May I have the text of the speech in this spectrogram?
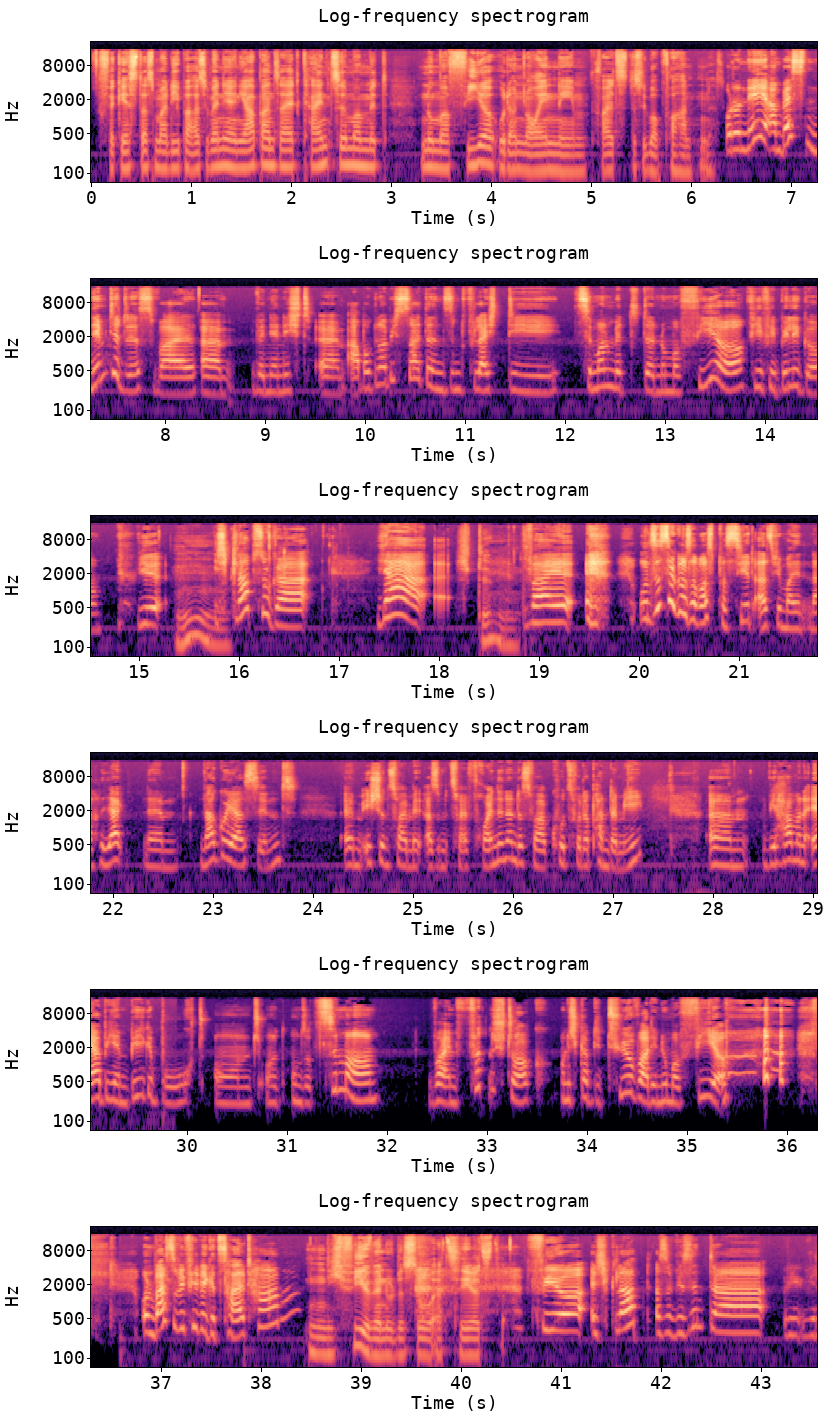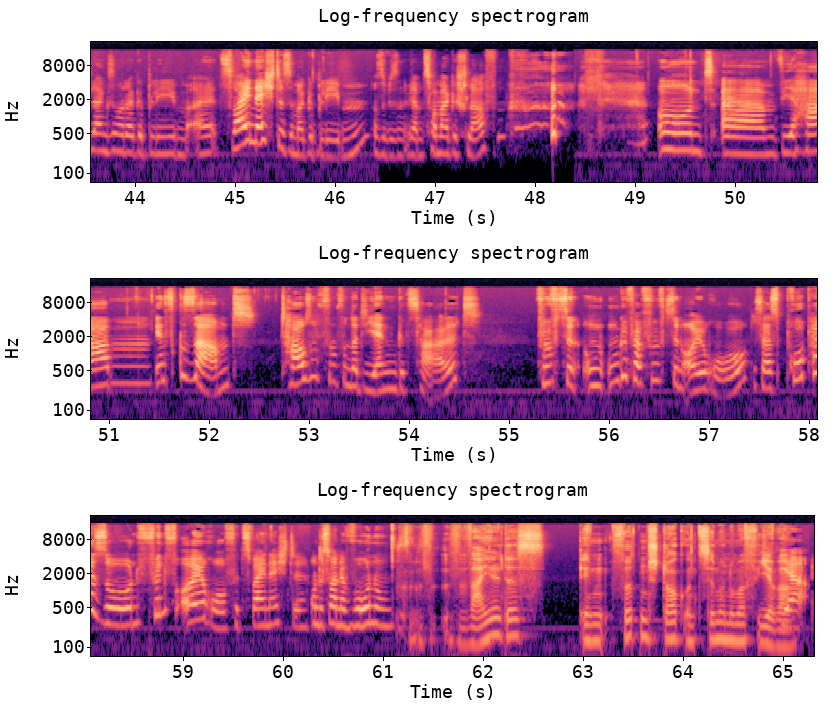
vergesst das mal lieber. Also wenn ihr in Japan seid, kein Zimmer mit Nummer 4 oder 9 nehmen, falls das überhaupt vorhanden ist. Oder nee, am besten nehmt ihr das, weil ähm, wenn ihr nicht ähm, abergläubig seid, dann sind vielleicht die Zimmer mit der Nummer 4 viel, viel billiger. Wir, Hm, ich glaube sogar, ja, stimmt. weil uns ist sogar sowas passiert, als wir mal nach ähm, Nagoya sind. Ähm, ich und zwei, mit, also mit zwei Freundinnen, das war kurz vor der Pandemie. Ähm, wir haben ein Airbnb gebucht und, und unser Zimmer war im vierten Stock und ich glaube, die Tür war die Nummer vier. und weißt du, wie viel wir gezahlt haben? Nicht viel, wenn du das so erzählst. Für, ich glaube, also wir sind da, wie, wie lange sind wir da geblieben? Zwei Nächte sind wir geblieben. Also wir, sind, wir haben zweimal geschlafen. Und ähm, wir haben insgesamt 1500 Yen gezahlt. 15, un, ungefähr 15 Euro. Das heißt pro Person 5 Euro für zwei Nächte. Und es war eine Wohnung. Weil das im vierten Stock und Zimmer Nummer 4 war. Ja.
